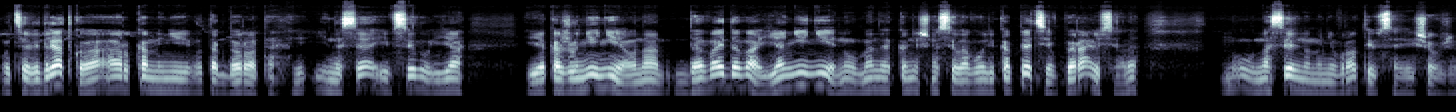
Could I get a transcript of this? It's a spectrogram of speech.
оце відрядку, а, рука мені отак до рота. І несе, і в силу, і я. І я кажу, ні, ні, вона давай, давай. Я ні, ні. Ну, в мене, звісно, сила волі капець, я впираюся, але ну, насильно мені в рот і все. І що вже?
